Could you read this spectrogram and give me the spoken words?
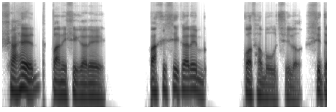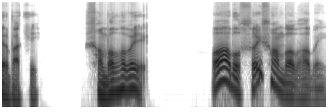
শাহেদ পানি শিকারে, পাখি শিকারে কথা বলছিল, শীতের পাখি। সম্ভব হবে? অবশ্যই সম্ভব হবে।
